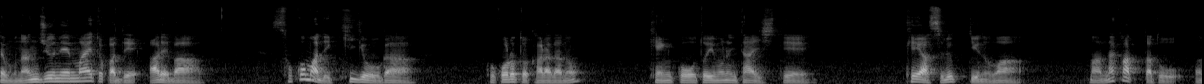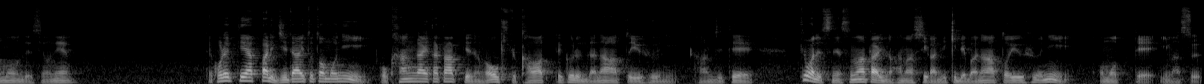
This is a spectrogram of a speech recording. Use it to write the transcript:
えば何十年前とかであればそこまで企業が心と体の健康というものに対してケアするっていうのは、まあ、なかったと思うんですよね。でこれってやっぱり時代とともにこう考え方っていうのが大きく変わってくるんだなというふうに感じて今日はですねその辺りの話ができればなというふうに思っています。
